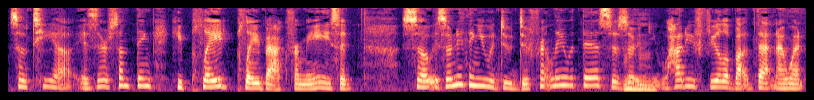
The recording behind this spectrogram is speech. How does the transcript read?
"So Tia, is there something?" He played playback for me. He said. So, is there anything you would do differently with this? Is there, how do you feel about that? And I went,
